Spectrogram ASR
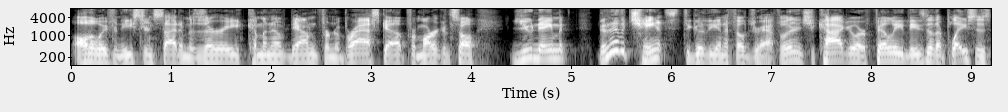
all the way from the eastern side of Missouri, coming out down from Nebraska, up from Arkansas, you name it. They don't have a chance to go to the NFL draft. Whether in Chicago or Philly, these other places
